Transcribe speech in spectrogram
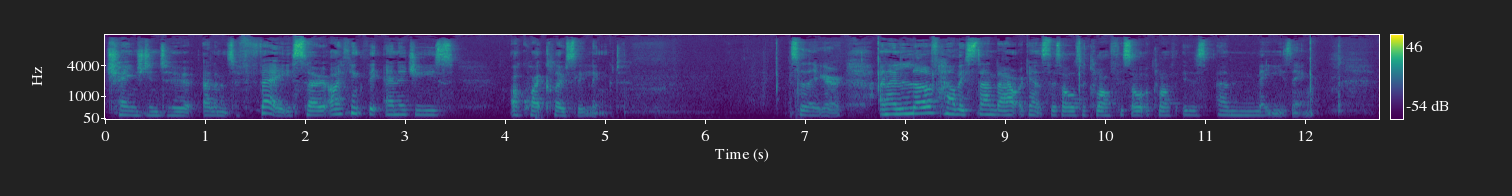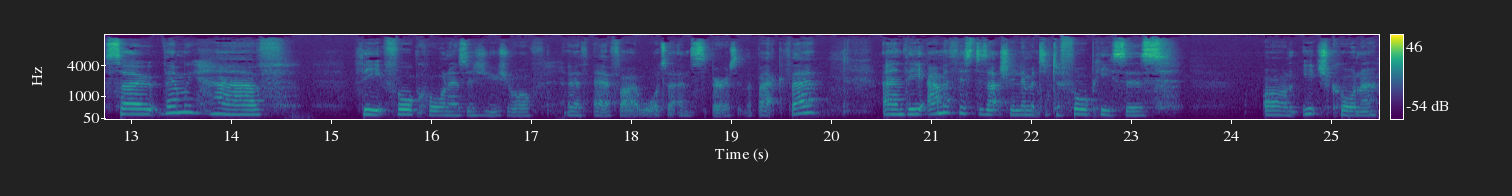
changed into elements of Fey. So I think the energies are quite closely linked. So there you go. And I love how they stand out against this altar cloth. This altar cloth is amazing. So then we have the four corners as usual, earth, air, fire, water and spirit at the back there. And the amethyst is actually limited to four pieces on each corner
